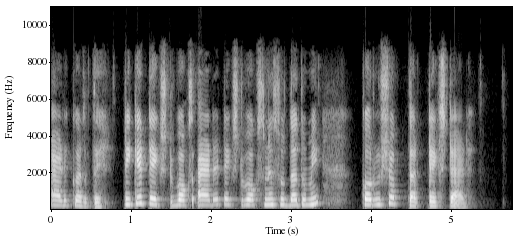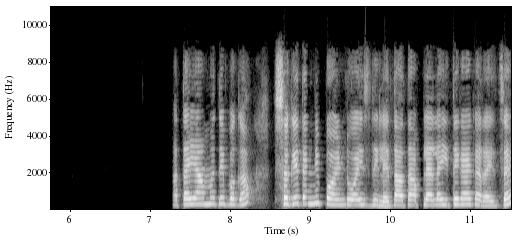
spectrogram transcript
ऍड करते. ठीक आहे टेक्स्ट बॉक्स ऍड टेक्स्ट बॉक्सने सुद्धा तुम्ही करू शकतात टेक्स्ट ऍड आता यामध्ये बघा सगळे त्यांनी पॉइंट वाईज दिले. तर आता आपल्याला इथे काय करायचंय?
